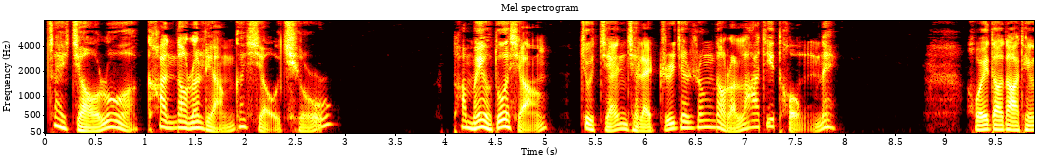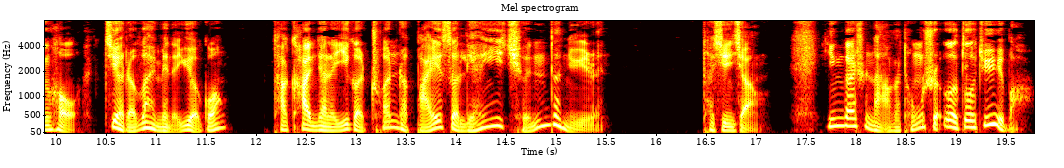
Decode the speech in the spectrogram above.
在角落看到了两个小球。他没有多想，就捡起来直接扔到了垃圾桶内。回到大厅后，借着外面的月光。他看见了一个穿着白色连衣裙的女人，他心想，应该是哪个同事恶作剧吧。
